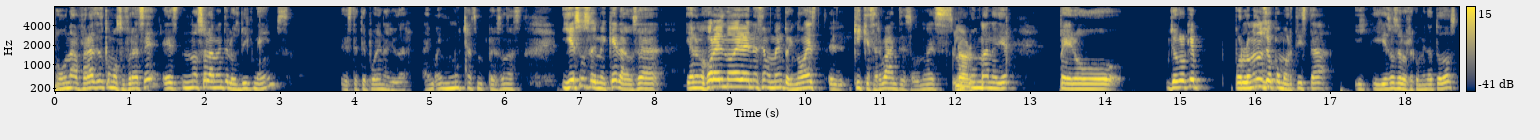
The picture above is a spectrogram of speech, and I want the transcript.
o una frase, es como su frase, es no solamente los big names este, te pueden ayudar, hay, hay muchas personas, y eso se me queda, o sea, y a lo mejor él no era en ese momento y no es el Quique Cervantes o no es un manager, pero yo creo que por lo menos yo como artista, y, y, eso se los recomiendo a todos,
